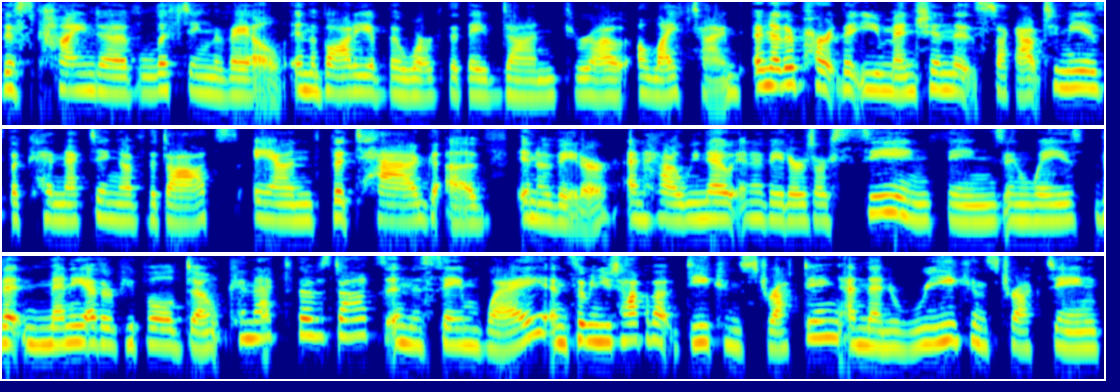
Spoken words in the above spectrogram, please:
this kind of lifting the veil in the body of the work that they've done throughout a lifetime. Another part that you mentioned that stuck out to me is the connecting of the dots and the tag of innovator and how we know innovators are seeing things in ways that many other people don't connect those dots in the same way. And so when you talk about deconstructing and then reconstructing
